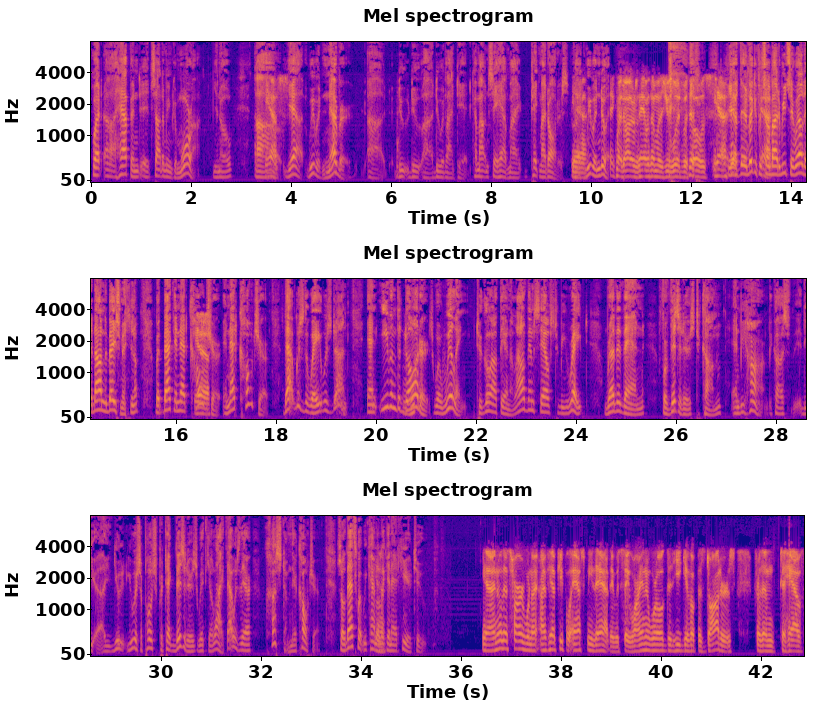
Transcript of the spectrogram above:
what uh, happened at Sodom and Gomorrah. You know, uh, Yes. yeah, we would never uh, do do uh, do it like that. Come out and say, "Have my take my daughters." Yeah. we wouldn't do it. Take my daughters and have them as you would with those. Yeah, yeah. If they're looking for Yeah. somebody, we'd say, "Well, they're down in the basement," you know. But back in that Yeah. culture, in that culture, that was the way it was done, and even Mm-hmm. the daughters were willing to go out there and allow themselves to be raped rather than for visitors to come and be harmed because the, uh, you you were supposed to protect visitors with your life. That was their custom, their culture. So that's what we're kind of Yeah. looking at here too. Yeah, I know that's hard. When I, I've had people ask me that, they would say, "Why in the world did he give up his daughters for them to have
